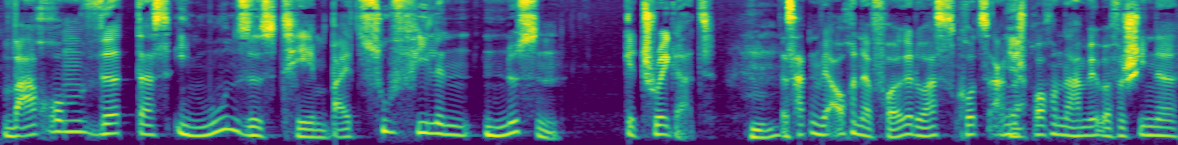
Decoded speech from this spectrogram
warum wird das Immunsystem bei zu vielen Nüssen getriggert? Mhm. Das hatten wir auch in der Folge. Du hast es kurz angesprochen, ja. da haben wir über verschiedene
